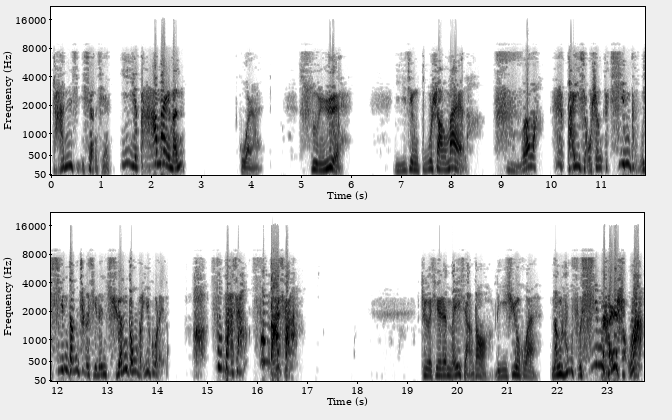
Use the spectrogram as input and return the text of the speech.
赶紧向前一打脉门，果然孙越已经不上脉了，死了。白晓生、辛普、辛登这些人全都围过来了。啊，孙大侠，孙大侠！这些人没想到李寻欢能如此心狠手辣，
